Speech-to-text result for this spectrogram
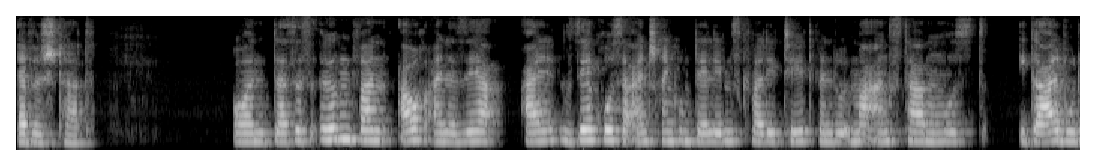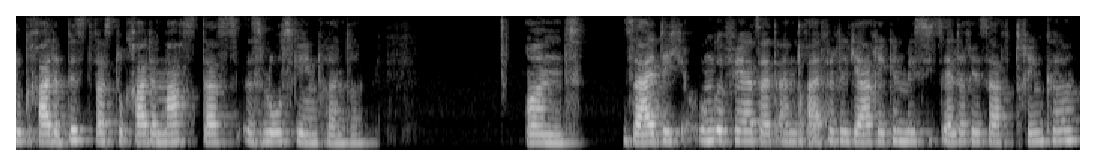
erwischt hat. Und das ist irgendwann auch eine sehr, sehr große Einschränkung der Lebensqualität, wenn du immer Angst haben musst, egal wo du gerade bist, was du gerade machst, dass es losgehen könnte. Und seit ich ungefähr seit einem Dreivierteljahr regelmäßig Selleriesaft trinke,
